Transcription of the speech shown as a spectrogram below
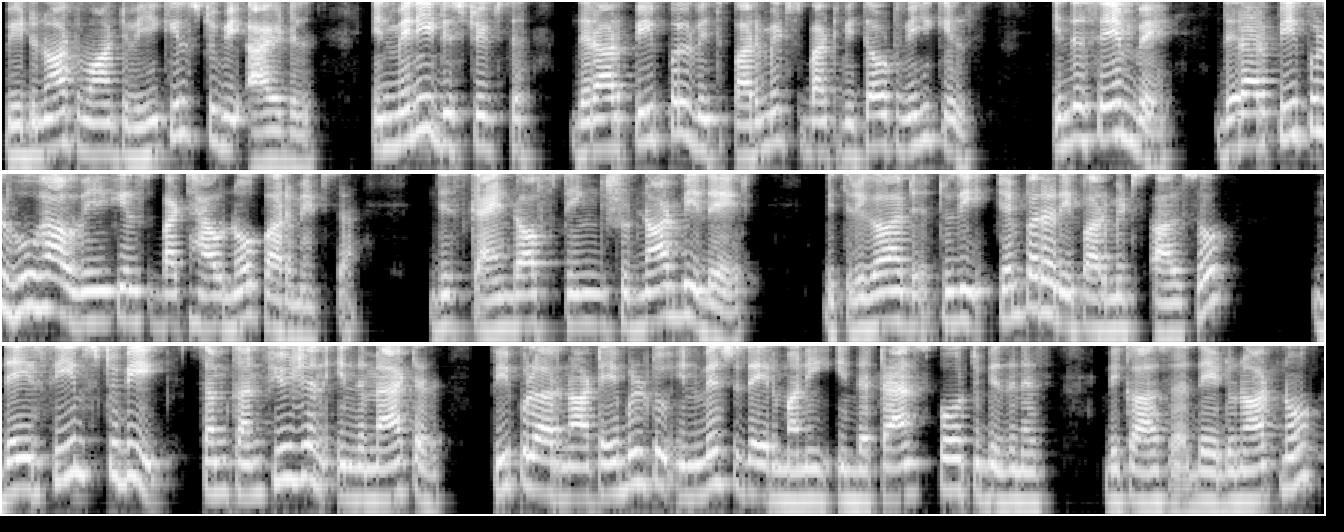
We do not want vehicles to be idle. In many districts, there are people with permits but without vehicles. In the same way, there are people who have vehicles but have no permits. This kind of thing should not be there. With regard to the temporary permits also, there seems to be some confusion in the matter. People are not able to invest their money in the transport business because they do not know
